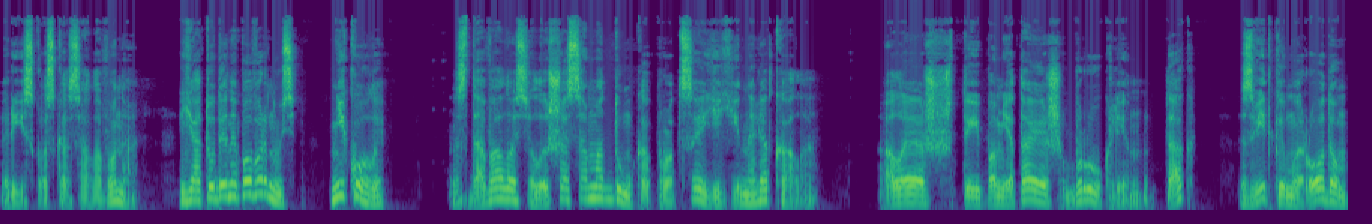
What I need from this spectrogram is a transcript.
різко сказала вона. Я туди не повернусь ніколи. Здавалось, лише сама думка про це її налякала. Але ж ти пам'ятаєш Бруклін, так? Звідки ми родом,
